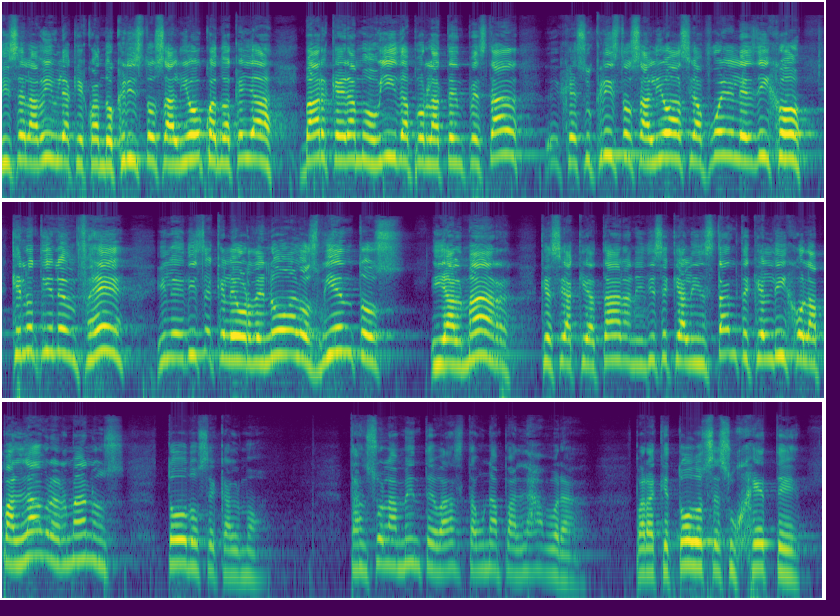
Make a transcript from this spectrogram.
Dice la Biblia que cuando Cristo salió, cuando aquella barca era movida por la tempestad, Jesucristo salió hacia afuera y les dijo que no tienen fe. Y le dice que le ordenó a los vientos y al mar que se aquiataran. Y dice que al instante que él dijo la palabra, hermanos, todo se calmó. Tan solamente basta una palabra para que todo se sujete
